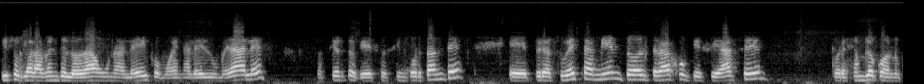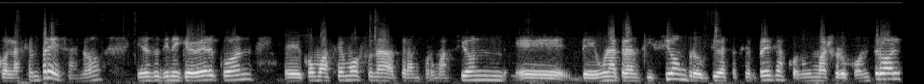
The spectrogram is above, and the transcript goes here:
y eso claramente lo da una ley como es la ley de humedales, ¿no es cierto? Que eso es importante, eh, pero a su vez también todo el trabajo que se hace por ejemplo, con, con las empresas, ¿no? Y eso tiene que ver con eh, cómo hacemos una transformación eh, de una transición productiva de estas empresas con un mayor control,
